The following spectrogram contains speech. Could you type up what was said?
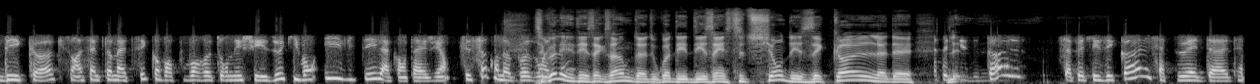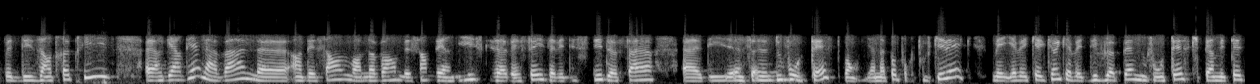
des cas qui sont asymptomatiques, qu'on va pouvoir retourner chez eux, qui vont éviter la contagion. C'est ça qu'on a besoin. C'est quoi les, des exemples de, quoi? Des, des, institutions, des écoles, de, des écoles. Ça peut être les écoles, ça peut être, euh, ça peut être des entreprises. Euh, regardez à Laval euh, en décembre, en novembre, décembre dernier, ce qu'ils avaient fait, ils avaient décidé de faire des, un, nouveau test. Bon, il n'y en a pas pour tout le Québec, mais il y avait quelqu'un qui avait développé un nouveau test qui permettait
